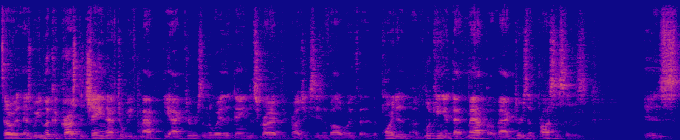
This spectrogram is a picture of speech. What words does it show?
So as we look across the chain after we've mapped the actors and the way that Dane described the projects he's involved with, the point of, of looking at that map of actors and processes is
